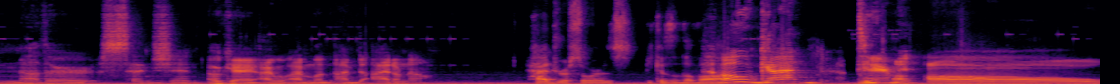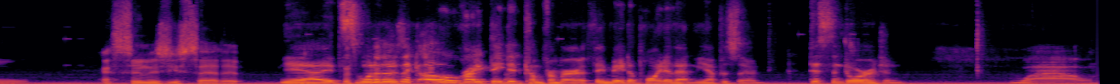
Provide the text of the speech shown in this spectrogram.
another sentient. Okay, I, I'm, I'm, I don't know. hadrosaurs because of the Voth. Oh god, damn it! Oh, as soon as you said it, Yeah, it's one of those like, oh right, they did come from Earth. They made a point of that in the episode. Distant origin. Wow,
